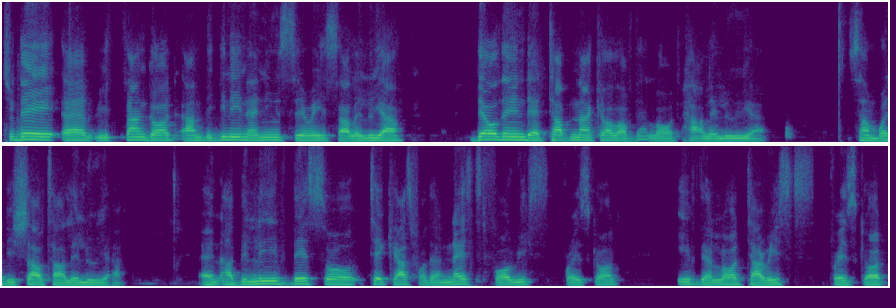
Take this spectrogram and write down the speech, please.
Today, um, we thank God. I'm beginning a new series. Hallelujah. Building the tabernacle of the Lord. Hallelujah. Somebody shout hallelujah. And I believe this will take us for the next four weeks. Praise God. If the Lord tarries, praise God.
